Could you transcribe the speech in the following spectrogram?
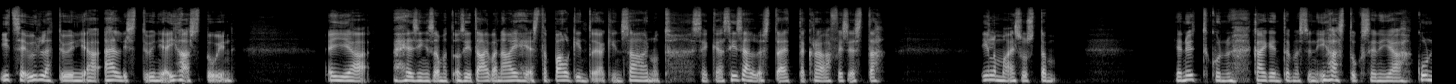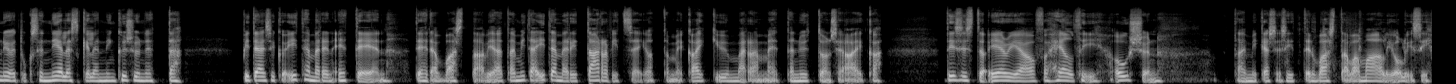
Itse yllätyin ja ällistyin ja ihastuin. Ja Helsingin Sanomat on siitä aivan aiheesta palkintojakin saanut sekä sisällöstä että graafisesta ilmaisusta. Ja nyt kun kaiken tämmöisen ihastuksen ja kunnioituksen nieleskelen, niin kysyn, että pitäisikö Itämeren eteen tehdä vastaavia tai mitä Itämeri tarvitsee, jotta me kaikki ymmärrämme, että nyt on se aika. This is the area of a healthy ocean, tai mikä se sitten vastaava maali olisi.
